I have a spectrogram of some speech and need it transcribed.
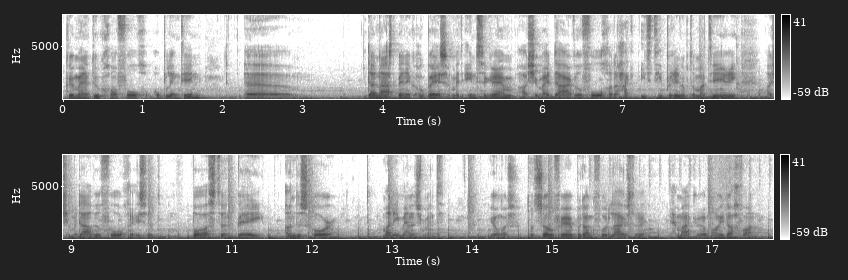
kun je mij natuurlijk gewoon volgen op LinkedIn. Ehm, daarnaast ben ik ook bezig met Instagram. Als je mij daar wil volgen, dan ga ik iets dieper in op de materie. Als je me daar wil volgen, is het Boston Bay underscore money management. Jongens, tot zover. Bedankt voor het luisteren en maak er een mooie dag van.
